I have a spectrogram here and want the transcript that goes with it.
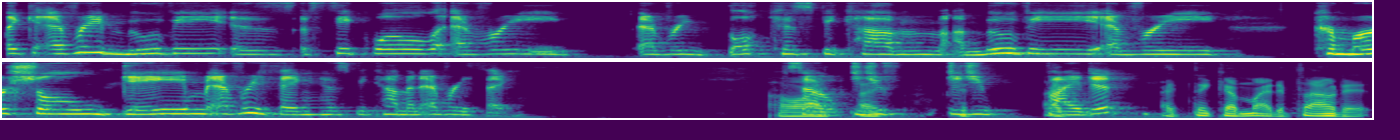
Like every movie is a sequel. Every every book has become a movie. Every commercial game, everything has become an everything. Oh, so I, did you I, did you find it? I think I might have found it.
